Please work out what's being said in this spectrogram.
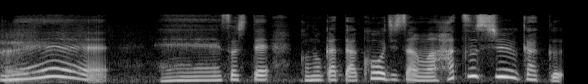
ねえ。えー、そして、この方、浩二さんは初収穫、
